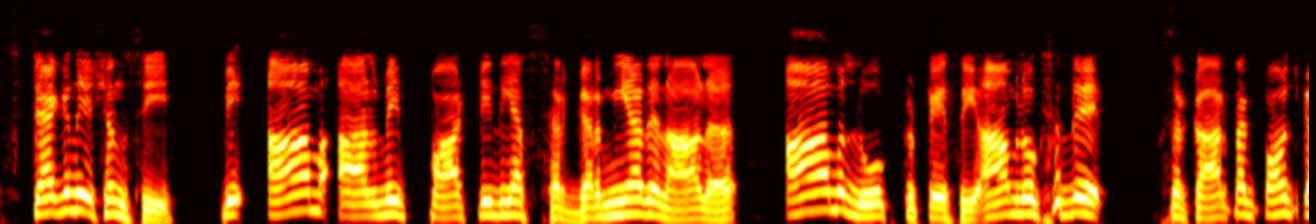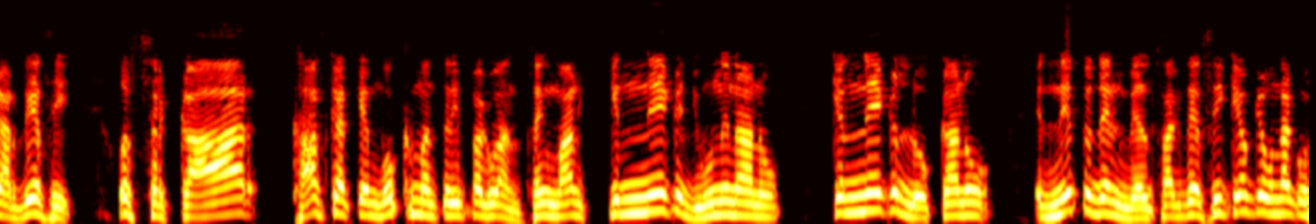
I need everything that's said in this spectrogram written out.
ਸਟੈਗਨੇਸ਼ਨ ਸੀ ਵੀ ਆਮ ਆਦਮੀ ਪਾਰਟੀ ਦੀਆਂ ਸਰਗਰਮੀਆਂ ਦੇ ਨਾਲ ਆਮ ਲੋਕ ਟੁੱਟੇ ਸੀ। ਆਮ ਲੋਕ ਸਿੱਧੇ ਸਰਕਾਰ ਤੱਕ ਪਹੁੰਚ ਕਰਦੇ ਸੀ। ਉਹ ਸਰਕਾਰ, ਖਾਸ ਕਰਕੇ ਮੁੱਖ ਮੰਤਰੀ ਭਗਵੰਤ ਸਿੰਘ ਮਾਨ, ਕਿੰਨੇ ਕੁ ਯੂਨੀਅਨਾਂ ਨੂੰ, ਕਿੰਨੇ ਕੁ ਲੋਕਾਂ ਨੂੰ ਨਿਤ ਦਿਨ ਮਿਲ ਸਕਦੇ ਸੀ, ਕਿਉਂਕਿ ਉਹਨਾਂ ਕੋਲ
